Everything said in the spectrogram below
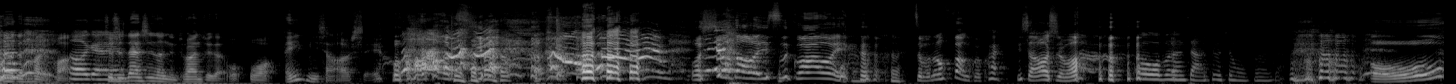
没有在套你话。OK，就是，但是呢，你突然觉得我我哎，你想到了谁？我好好奇，我嗅到了一丝瓜味，怎么能放过？快，你想到什么？我我不能讲这个真我不能讲，哦，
